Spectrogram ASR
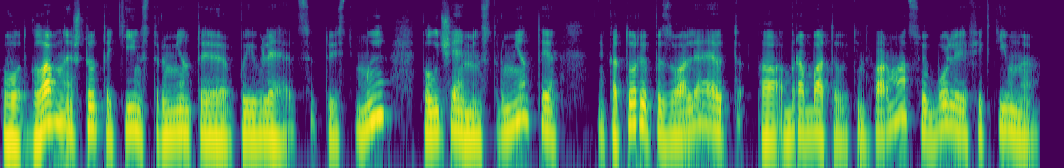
Вот. Главное, что такие инструменты появляются. То есть мы получаем инструменты, которые позволяют а, обрабатывать информацию более эффективно.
